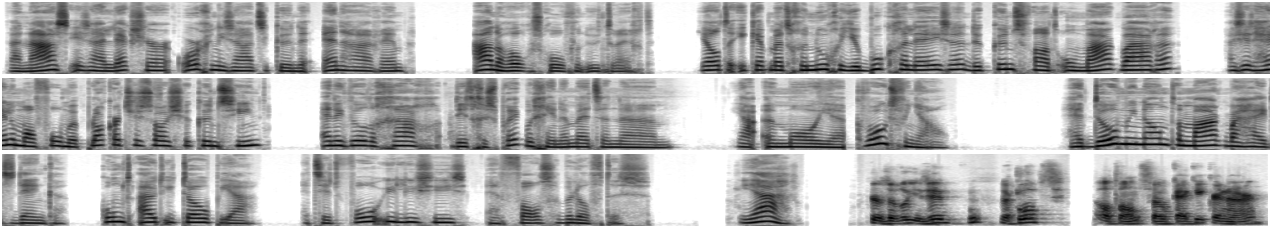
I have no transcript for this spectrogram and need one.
Daarnaast is hij lecturer organisatiekunde en HRM aan de Hogeschool van Utrecht. Jelte, ik heb met genoegen je boek gelezen, De kunst van het onmaakbare. Hij zit helemaal vol met plakkertjes zoals je kunt zien. En ik wilde graag dit gesprek beginnen met een, uh, ja, een mooie quote van jou. Het dominante maakbaarheidsdenken komt uit Utopia. Het zit vol illusies en valse beloftes. Ja. Dat is een goede zin. Dat klopt. Althans, zo kijk ik ernaar.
